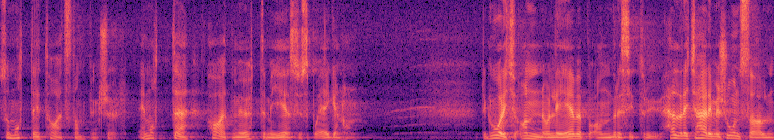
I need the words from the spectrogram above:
så måtte jeg ta et standpunkt sjøl. Jeg måtte ha et møte med Jesus på egen hånd. Det går ikke an å leve på andre sitt tru. Heller ikke her i misjonssalen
